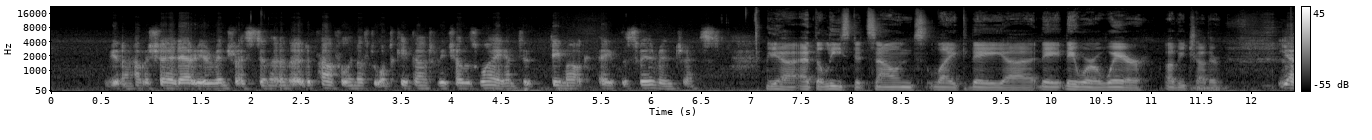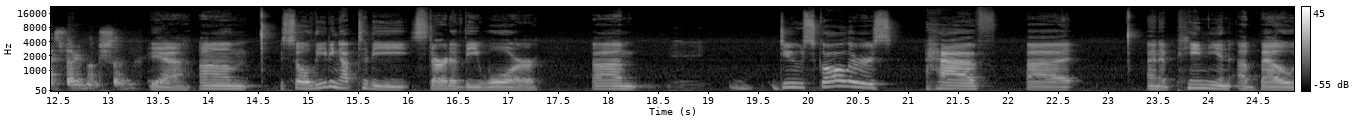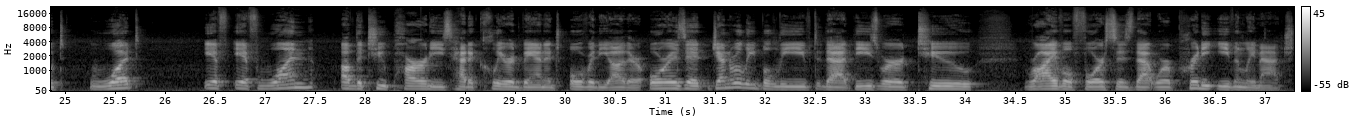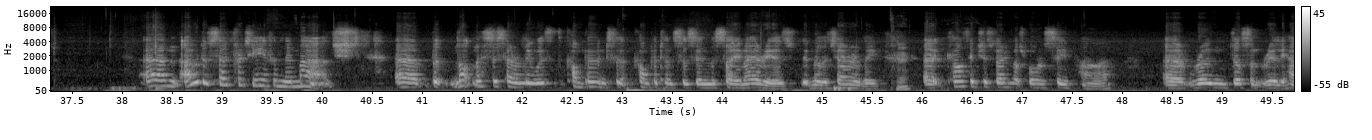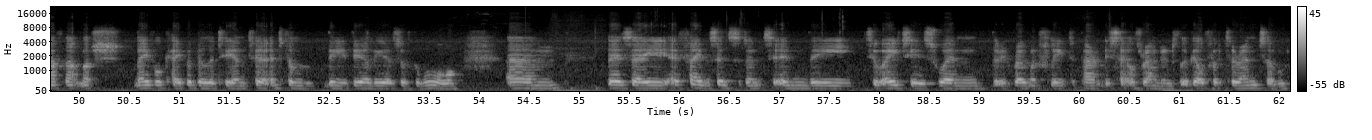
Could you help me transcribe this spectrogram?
you know have a shared area of interest and are powerful enough to want to keep out of each other's way and to demarcate the sphere of interest. Yeah, at the least, it sounds like they uh, they they were aware of each other. Yes, very much so. Yeah. Um, so leading up to the start of the war, um, do scholars have uh, an opinion about what if if one of the two parties had a clear advantage over the other, or is it generally believed that these were two rival forces that were pretty evenly matched? Um, I would have said pretty evenly matched, uh, but not necessarily with competence, competences in the same areas militarily. Okay. Uh, Carthage is very much more a sea power. Uh, Rome doesn't really have that much naval capability until, until the, the early years of the war. Um, there's a, a, famous incident in the 280s when the Roman fleet apparently sails round into the Gulf of Tarentum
